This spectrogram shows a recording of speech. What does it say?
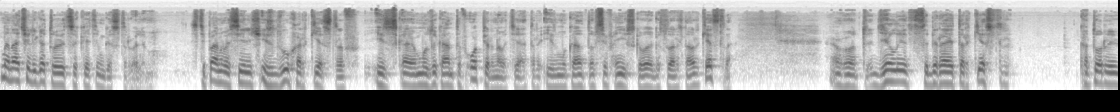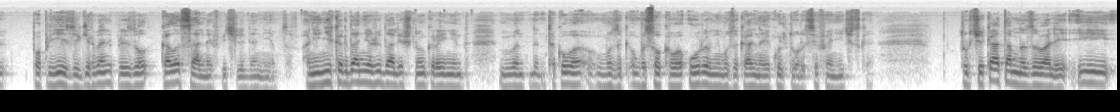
Мы начали готовиться к этим гастролям. Степан Васильевич из двух оркестров, из э, музыкантов оперного театра и из музыкантов симфонического государственного оркестра, вот, делает, собирает оркестр, который по приезде в Германию произвел колоссальное впечатление на немцев. Они никогда не ожидали, что на Украине такого музык- высокого уровня музыкальная культура симфоническая. Турчака там называли и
